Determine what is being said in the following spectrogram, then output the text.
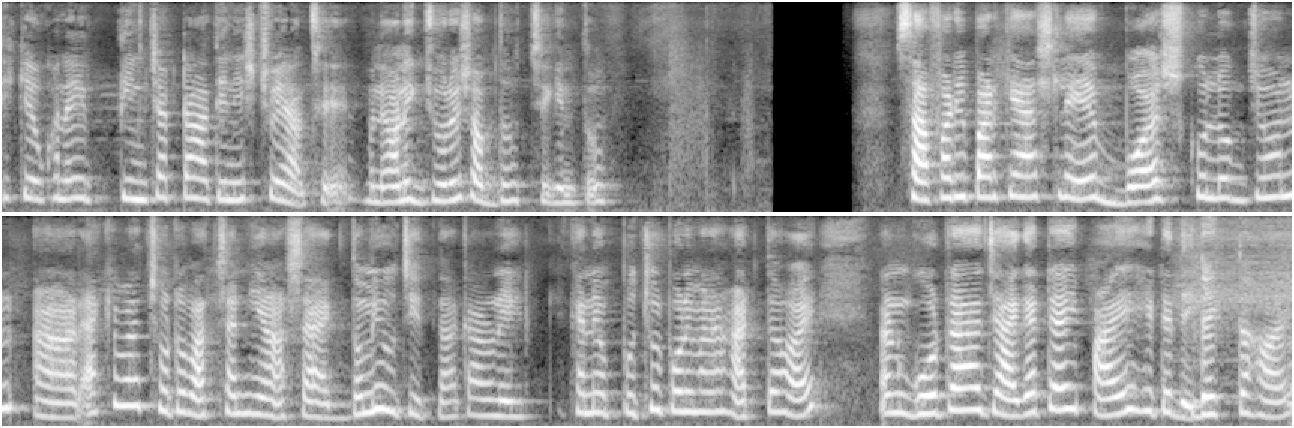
থেকে ওখানে তিন চারটা হাতি নিশ্চয়ই আছে। মানে অনেক জোরে শব্দ হচ্ছে কিন্তু। সাফারি পার্কে আসলে বয়স্ক লোকজন আর একেবারে ছোট বাচ্চা নিয়ে আসা একদমই উচিত না, কারণ এখানে প্রচুর পরিমাণে হাঁটতে হয়। কারণ গোটা জায়গাটাই পায়ে হেঁটে দেখতে হয়।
